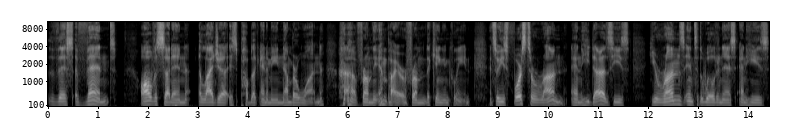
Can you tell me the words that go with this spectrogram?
this event, all of a sudden, Elijah is public enemy number one from the empire, from the king and queen. And so he's forced to run, and he does. He's he runs into the wilderness and he's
